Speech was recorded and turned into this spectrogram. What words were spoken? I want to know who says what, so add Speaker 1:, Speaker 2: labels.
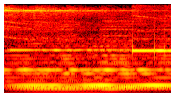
Speaker 1: Música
